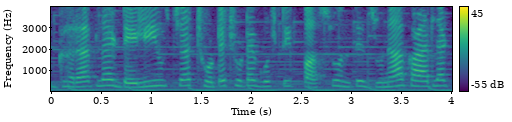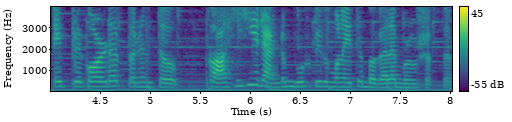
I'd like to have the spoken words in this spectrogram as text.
घरातल्या डेली यूजच्या छोट्या छोट्या गोष्टीपासून ते जुन्या काळातल्या टेप रेकॉर्डरपर्यंत काहीही रॅन्डम गोष्टी तुम्हाला इथे बघायला मिळू शकतात.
